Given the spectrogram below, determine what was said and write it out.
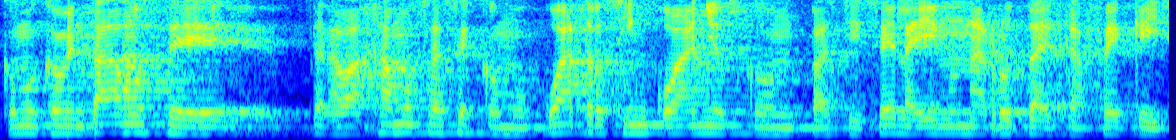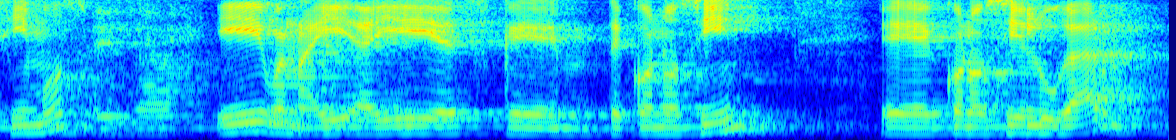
como comentábamos, te, trabajamos hace como 4 o 5 años con Pasticel ahí en una ruta de café que hicimos. Y bueno, ahí, ahí es que te conocí, eh, conocí el lugar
